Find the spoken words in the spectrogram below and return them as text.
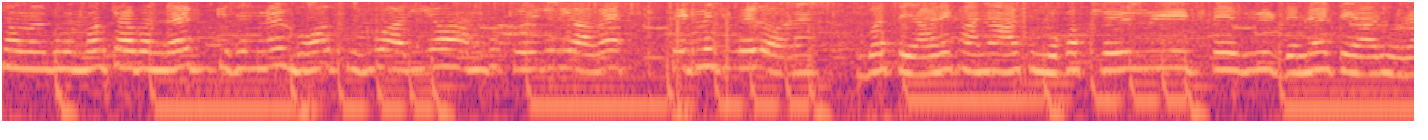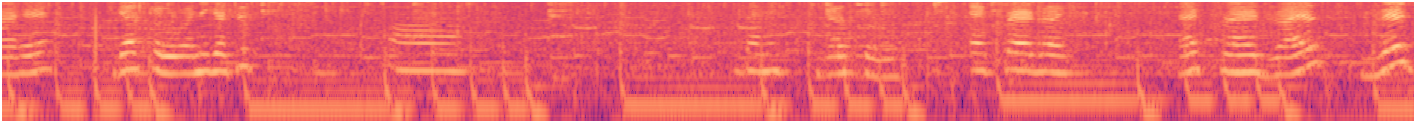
मम्मा क्या बन रहा है? किचन में बहुत खुशबू आ रही है और हमको खेल के भी आ गए पेट में चूहे दौड़ रहे हैं। बस तैयार है खाना। आज हम लोग का फेवरेट फेवरेट डिनर तैयार हो रहा है। गैस करो एनी गैसेस गैस करो। Egg fried rice egg fried rice with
